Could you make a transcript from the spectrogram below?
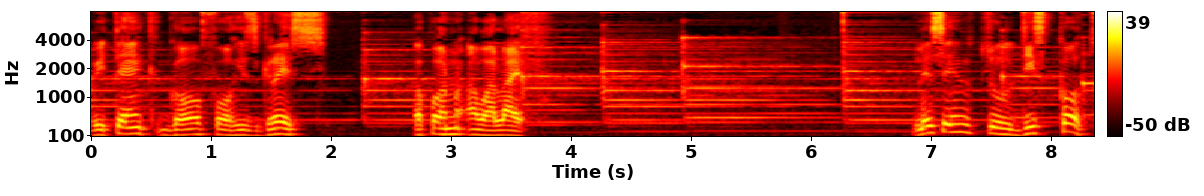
We thank God for His grace upon our life. Listen to this quote.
